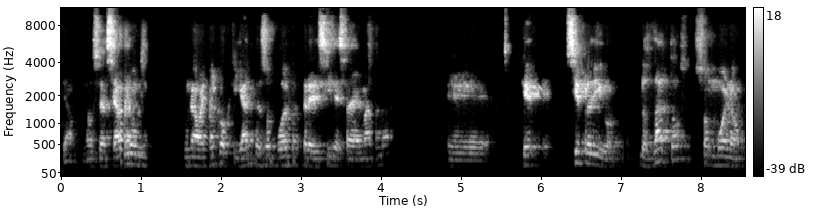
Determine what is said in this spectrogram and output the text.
Digamos, ¿no? O sea, se abre un, un, abanico gigante, eso poder predecir esa demanda. Eh, que siempre digo, los datos son buenos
